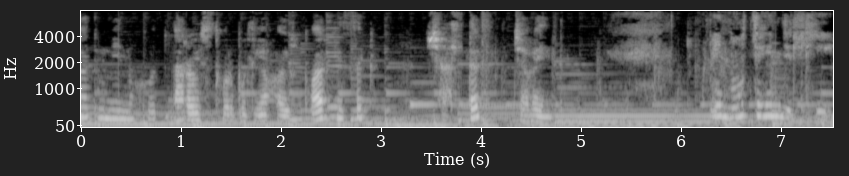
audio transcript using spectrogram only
Ялангуяа түүний нөхөд 19 дугаар бүлгийн 2 дугаар хэсэг шалтак жавэнд. Би нууцгийн дэлхий.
